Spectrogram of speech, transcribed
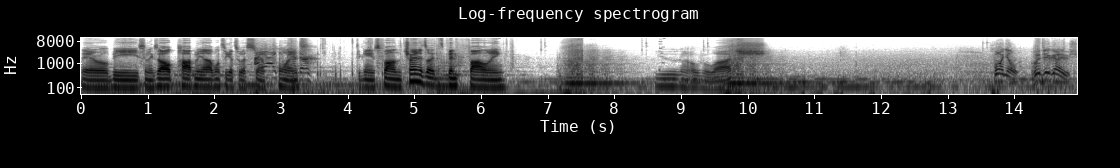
there will be some exalt popping up once we get to a Aye, certain aye, point. Commander. The game's following the trend as it's been following. You gonna Overwatch. Понял. Выдвигаюсь.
